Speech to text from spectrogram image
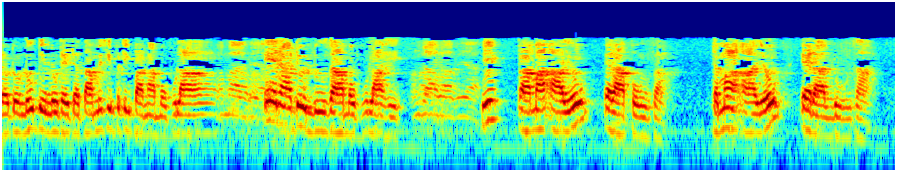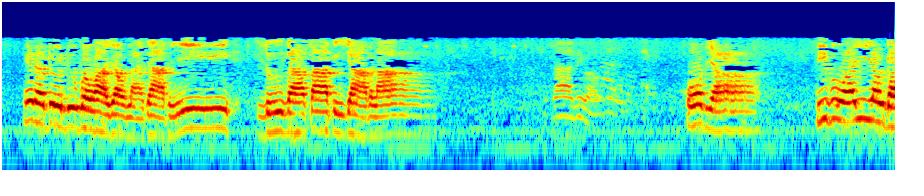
ရောက်တော့လုံးတင်လုံးထိုက်တဲ့တာမရှိပฏิပါဏမဟုတ်ဘူးလား မှန်ပါဗျာ အဲ့ဒါတို့လူသားမဟုတ်ဘူးလားဟိ ဟုတ်ပါပါဗျာ ဟင်ကာမအာယုအဲ့ဒါပုံစားဓမ္မအာယုအဲ့ဒါလူသားအဲ့တော့တို့လူဘဝရောက်လာကြပြီ လူသားသားပြီးကြဗလားသာသေးပါဦးဗျာဟောဗျာဒီဘဝကြီးရောက်တာ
